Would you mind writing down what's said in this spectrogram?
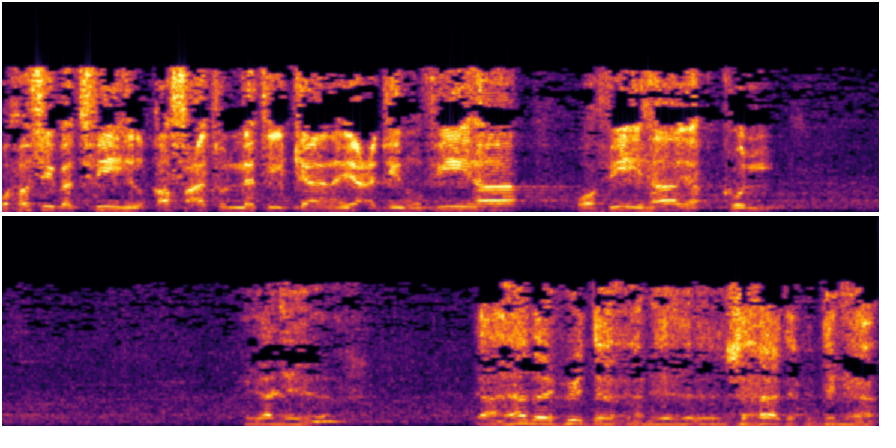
وحسبت فيه القصعة التي كان يعجن فيها وفيها يأكل. يعني يعني هذا يفيد يعني الزهادة في الدنيا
